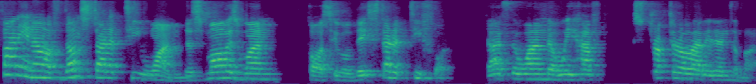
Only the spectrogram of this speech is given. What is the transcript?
funny enough, don't start at T1, the smallest one possible. They started T4. That's the one that we have structural evidence about.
